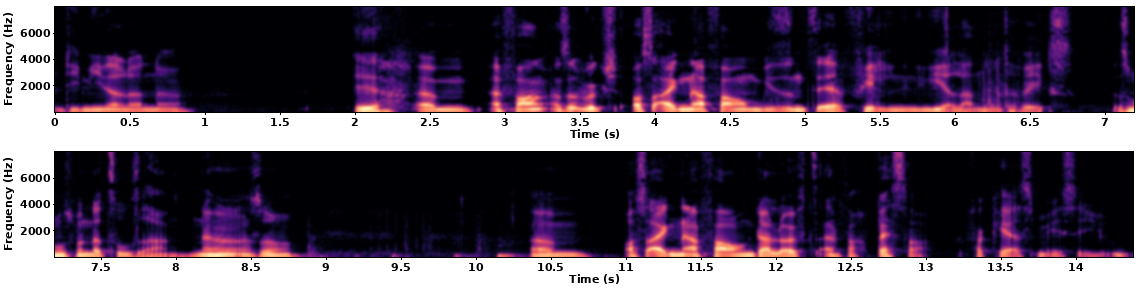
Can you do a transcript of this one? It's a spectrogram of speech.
die Niederlande. Ja, ähm, Erfahrung, also wirklich aus eigener Erfahrung, wir sind sehr viel in den Niederlanden unterwegs. Das muss man dazu sagen. Ne? Also ähm, aus eigener Erfahrung, da läuft's einfach besser, verkehrsmäßig. Und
